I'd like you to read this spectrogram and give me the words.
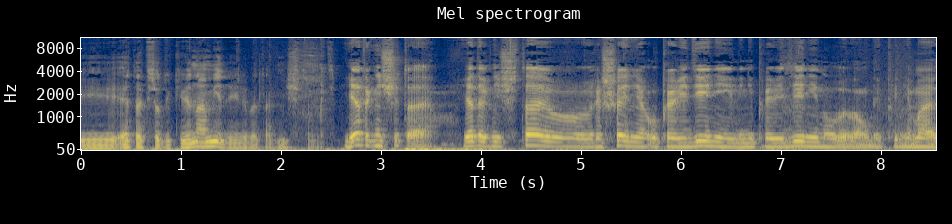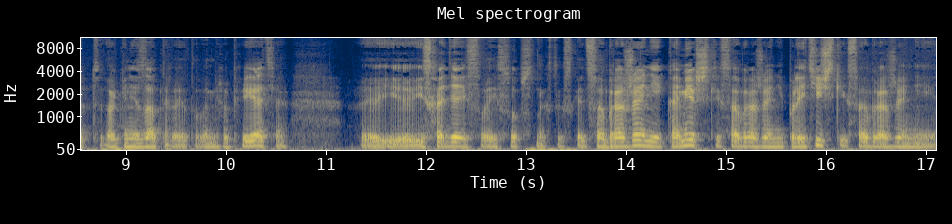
и это все-таки вина МИДа, или вы так не считаете? Я так не считаю. Я так не считаю. Решение о проведении или не проведении новой волны принимают организаторы этого мероприятия, исходя из своих собственных, так сказать, соображений, коммерческих соображений, политических соображений,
